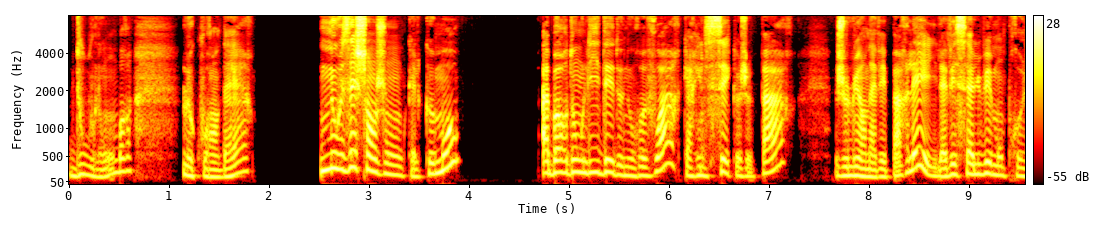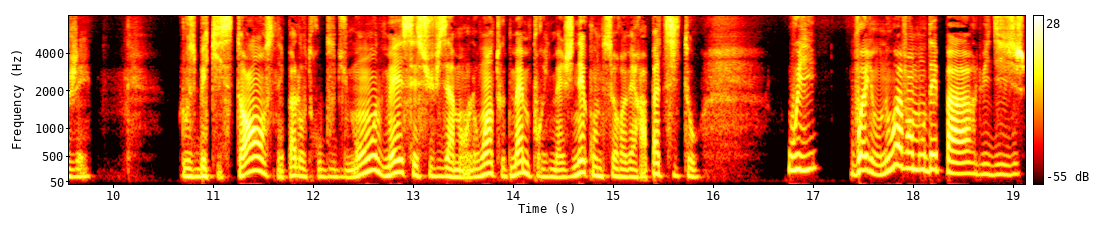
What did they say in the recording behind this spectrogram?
d'où l'ombre, le courant d'air. Nous échangeons quelques mots, abordons l'idée de nous revoir, car il sait que je pars, je lui en avais parlé, il avait salué mon projet. L'Ouzbékistan, ce n'est pas l'autre bout du monde, mais c'est suffisamment loin tout de même pour imaginer qu'on ne se reverra pas de sitôt. Oui, voyons-nous avant mon départ, lui dis-je.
